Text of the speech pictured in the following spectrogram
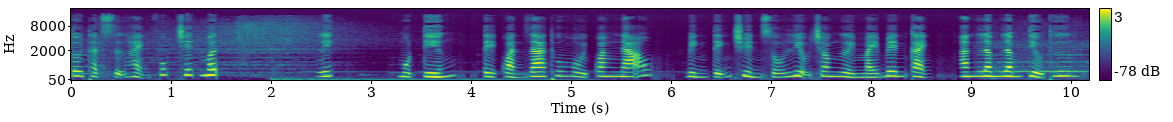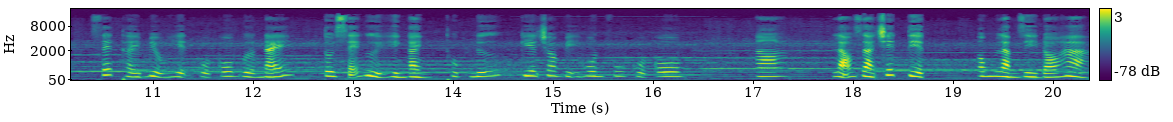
Tôi thật sự hạnh phúc chết mất. Lít. Một tiếng, tề quản gia thu hồi quang não, bình tĩnh truyền số liệu cho người máy bên cạnh. An lâm lâm tiểu thư, xét thấy biểu hiện của cô vừa nãy, tôi sẽ gửi hình ảnh thục nữ kia cho vị hôn phu của cô. À, lão già chết tiệt, ông làm gì đó hả?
